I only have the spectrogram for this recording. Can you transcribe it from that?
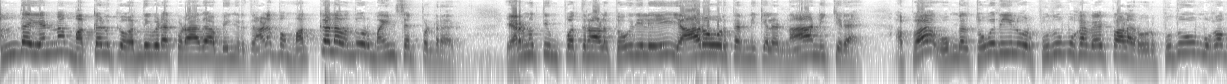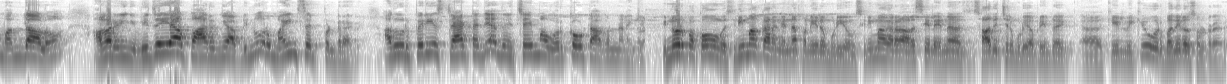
அந்த எண்ணம் மக்களுக்கு வந்துவிடக்கூடாது அப்படிங்கிறதுனால இப்ப மக்களை வந்து ஒரு மைண்ட் செட் பண்றாரு. இரநூத்தி முப்பத்தி நாலு தொகுதியிலேயே யாரோ ஒருத்தர் நிக்கல நான் நிக்கிறேன். அப்ப உங்கள் தொகுதியில் ஒரு புதுமுக வேட்பாளர் ஒரு புது முகம் வந்தாலும் அவரை நீங்க விஜயா பாருங்க அப்படின்னு ஒரு மைண்ட் செட் பண்றாரு. அது ஒரு பெரிய ஸ்ட்ராட்டஜி அது நிச்சயமா ஒர்க் அவுட் ஆகும்னு நினைக்கிறேன். இன்னொரு பக்கம் சினிமாக்காரங்க என்ன பண்ணிட முடியும்? சினிமாக்காரன் அரசியல் என்ன சாதிச்சிட முடியும் அப்படின்ற கேள்விக்கு ஒரு பதிலை சொல்றாரு.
